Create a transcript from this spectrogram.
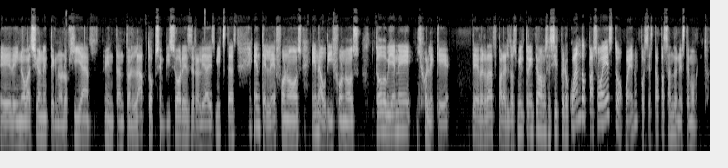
eh, de innovación en tecnología, en tanto en laptops, en visores de realidades mixtas, en teléfonos, en audífonos. Todo viene, híjole, que de verdad para el 2030 vamos a decir, pero ¿cuándo pasó esto? Bueno, pues está pasando en este momento.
